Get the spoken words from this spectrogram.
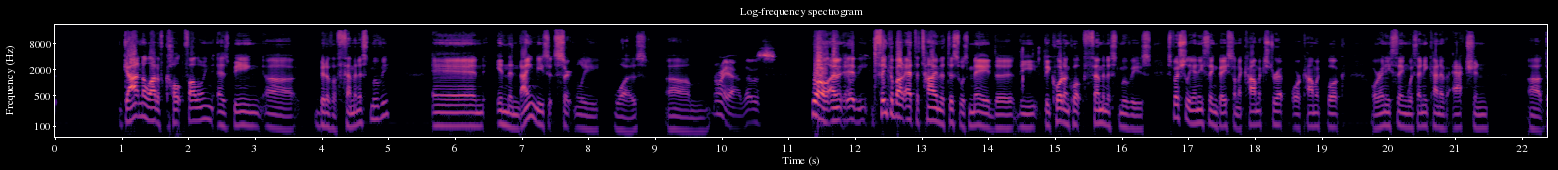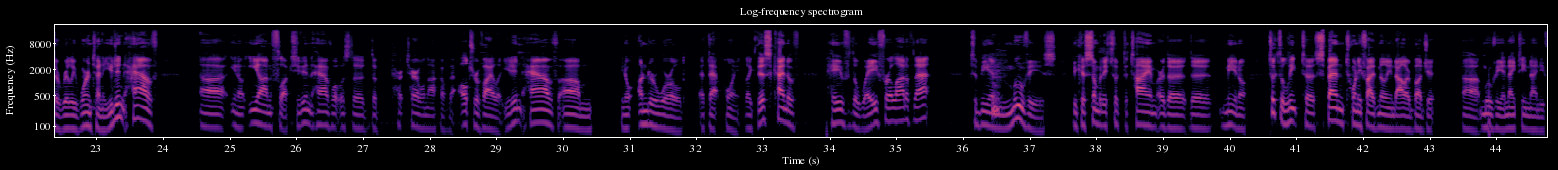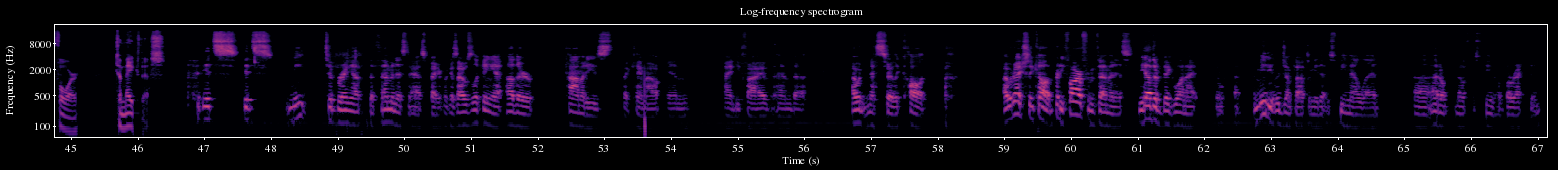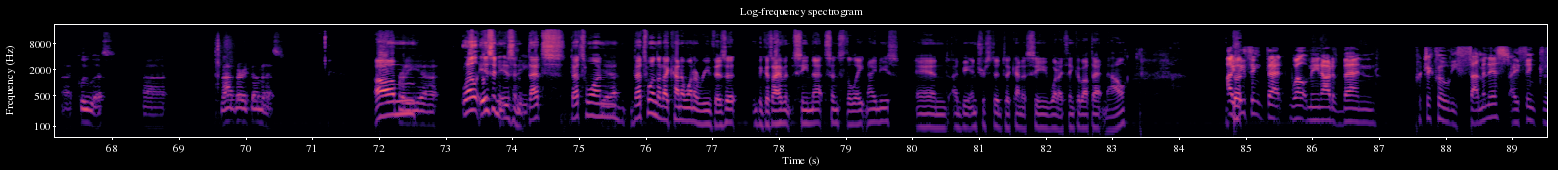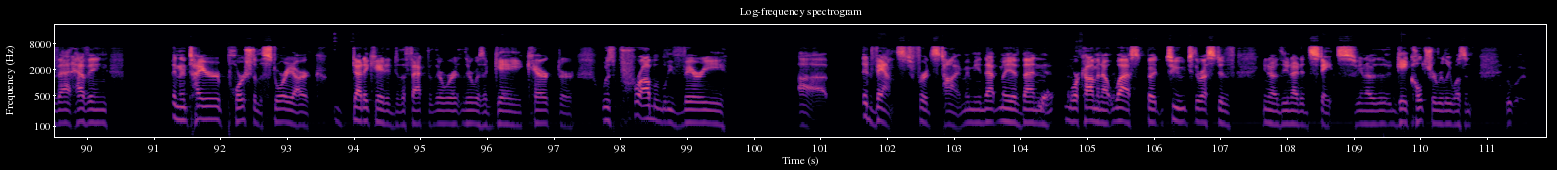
gotten a lot of cult following as being uh, a bit of a feminist movie, and in the '90s, it certainly was. Um, Oh yeah, that was well, I, I mean, think about at the time that this was made, the the the quote unquote feminist movies, especially anything based on a comic strip or comic book or anything with any kind of action. Uh, there really weren't any. You didn't have, uh, you know, Aeon Flux. You didn't have what was the the per- terrible knockoff of that Ultraviolet. You didn't have, um, you know, Underworld at that point. Like this kind of paved the way for a lot of that to be in movies because somebody took the time or the the me you know took the leap to spend twenty five million dollar budget uh, movie in nineteen ninety four to make this. it's it's neat to bring up the feminist aspect because I was looking at other comedies that came out in '95, and uh, I wouldn't necessarily call it. I would actually call it pretty far from feminist. The other big one I that immediately jumped out to me that was female led. Uh, I don't know if it was female directed. Uh, Clueless, uh, not very feminist. Um, Pretty. Uh, well, isn't Deep isn't sea. that's that's one Yeah. that's one that I kind of want to revisit because I haven't seen that since the late nineties, and I'd be interested to kind of see what I think about that now. I But- do think that well, it may not have been particularly feminist. I think that having an entire portion of the story arc dedicated to the fact that there were there was a gay character was probably very uh, advanced for its time. I mean, that may have been Yeah, more common out west, but to to the rest of you know the United States, you know, the gay culture really wasn't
